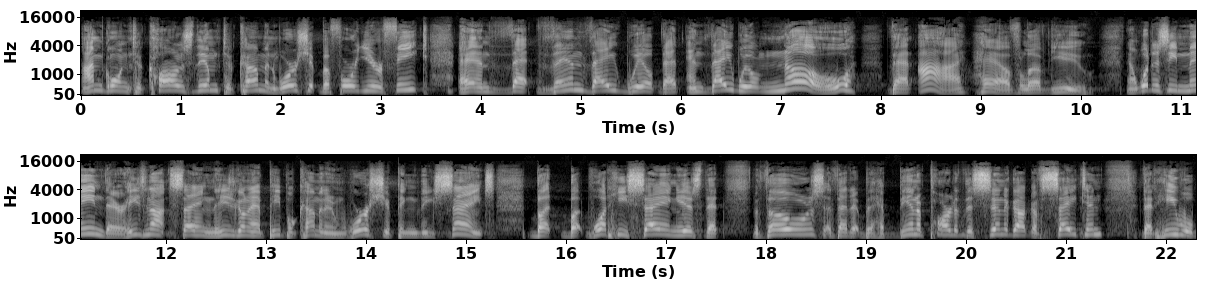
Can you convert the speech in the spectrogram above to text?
I'm going to cause them to come and worship before your feet, and that then they will that and they will know that I have loved you. Now, what does he mean there? He's not saying that he's going to have people coming and worshiping these saints, but, but what he's saying is that those that have been a part of the synagogue of Satan, that he will,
